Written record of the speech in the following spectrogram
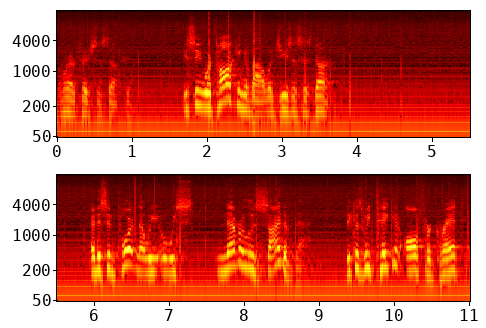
And we're going to finish this up here. You see, we're talking about what Jesus has done. And it's important that we, we never lose sight of that because we take it all for granted.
